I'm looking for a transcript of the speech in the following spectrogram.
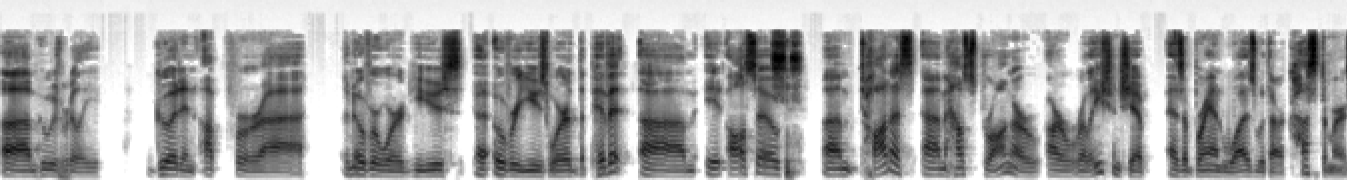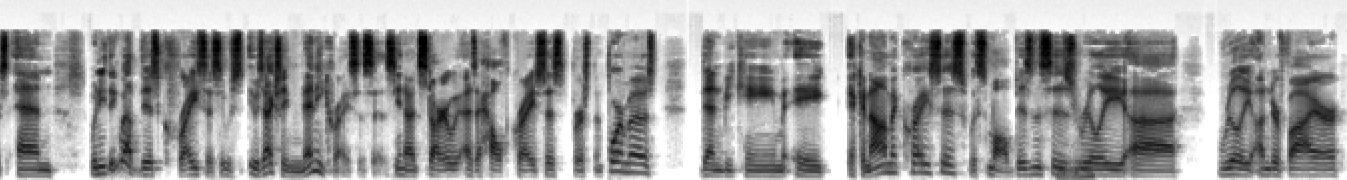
um, who was really good and up for uh, an overword use, uh, overused word, the pivot. Um, it also um, taught us um, how strong our, our relationship as a brand was with our customers. And when you think about this crisis, it was it was actually many crises. You know, it started as a health crisis first and foremost, then became a economic crisis with small businesses mm-hmm. really uh, really under fire.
